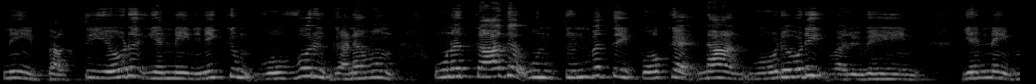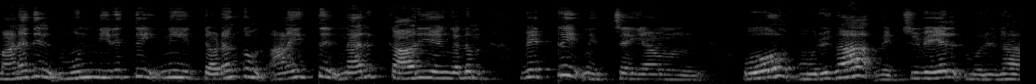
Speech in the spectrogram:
நீ பக்தியோடு என்னை நினைக்கும் ஒவ்வொரு கணமும் உனக்காக உன் துன்பத்தை போக்க நான் ஓடோடி வருவேன். என்னை மனதில் முன்னிறுத்தி நீ தொடங்கும் அனைத்து நற்காரியங்களும் வெற்றி நிச்சயம். ஓம் முருகா வெற்றிவேல் முருகா.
